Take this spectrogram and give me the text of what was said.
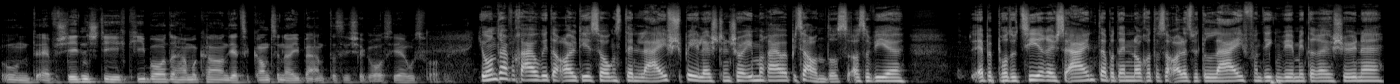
Und äh, verschiedenste Keyboarder haben wir gehabt. Und jetzt eine ganz neue Band. Das ist eine große Herausforderung. Ja, und einfach auch wieder all diese Songs dann live spielen, ist dann schon immer auch etwas anderes. Also wie eben produzieren ist das eine, aber dann nachher das alles wieder live und irgendwie mit einer schönen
